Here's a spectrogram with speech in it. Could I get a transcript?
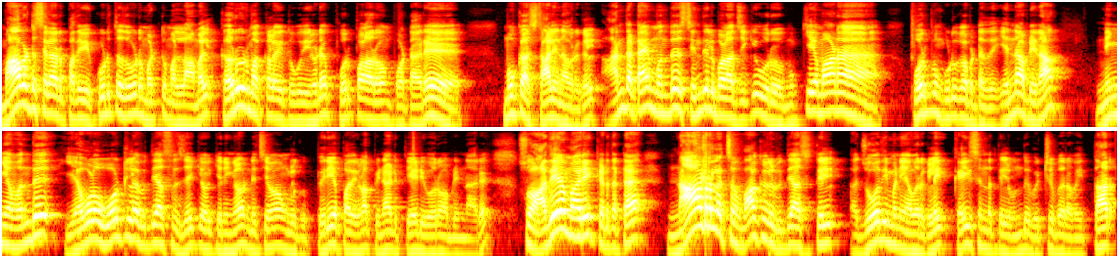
மாவட்ட செயலாளர் பதவி கொடுத்ததோடு மட்டுமல்லாமல் கரூர் மக்களவை தொகுதியோட பொறுப்பாளராகவும் போட்டார் மு. க. ஸ்டாலின் அவர்கள். அந்த டைம் வந்து செந்தில் பாலாஜிக்கு ஒரு முக்கியமான பொறுப்பும் கொடுக்கப்பட்டது. என்ன அப்படின்னா நீங்கள் வந்து எவ்வளோ ஓட்டில் வித்தியாசத்தில் ஜெயிக்க வைக்கிறீங்களோ நிச்சயமாக உங்களுக்கு பெரிய பதவிகளாக பின்னாடி தேடி வரும் அப்படின்னாரு. ஸோ அதே மாதிரி கிட்டத்தட்ட நாலரை லட்சம் வாக்குகள் வித்தியாசத்தில் ஜோதிமணி அவர்களை கை சின்னத்தில் வந்து வெற்றி பெற வைத்தார்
